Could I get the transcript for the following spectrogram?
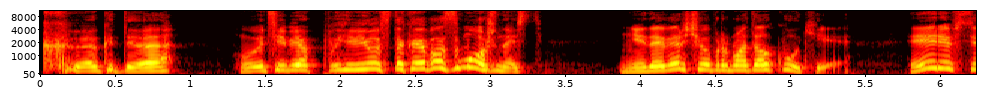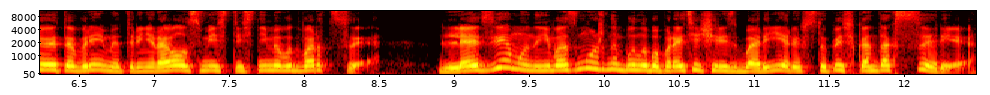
«Когда у тебя появилась такая возможность?» Недоверчиво промотал Куки. Эри все это время тренировалась вместе с ними во дворце. Для демона невозможно было бы пройти через барьер и вступить в контакт с Эри.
